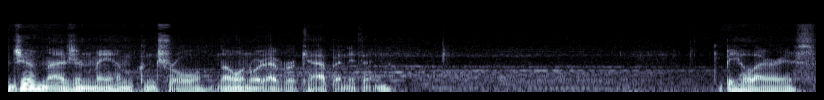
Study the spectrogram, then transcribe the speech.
Could you imagine Mayhem Control? No one would ever cap anything. It'd Be hilarious.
